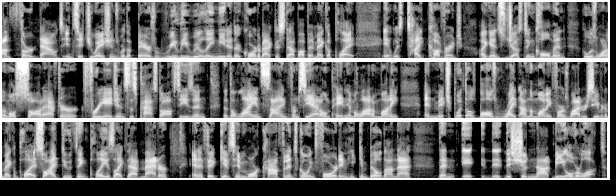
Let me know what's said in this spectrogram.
on third downs in situations where the Bears really, really needed their quarterback to step up and make a play. It was tight coverage against Justin Coleman, who was one of the most sought after free agents this past offseason that the Lions signed from Seattle and paid him a lot of money. And Mitch put those balls right on the money for his wide receiver to make a play. So I do think plays like that matter. And if it gives him more confidence going forward and he can build on that, then it, it, this should not be overlooked.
